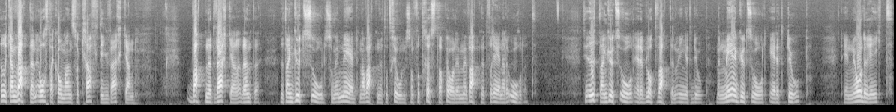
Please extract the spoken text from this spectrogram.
Hur kan vatten åstadkomma en så kraftig verkan? Vattnet verkar det inte, utan Guds ord som är med när vattnet och tron som förtröstar på det med vattnet förenade ordet. Ty utan Guds ord är det blott vatten och inget dop, men med Guds ord är det ett dop. Det är nåderikt,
